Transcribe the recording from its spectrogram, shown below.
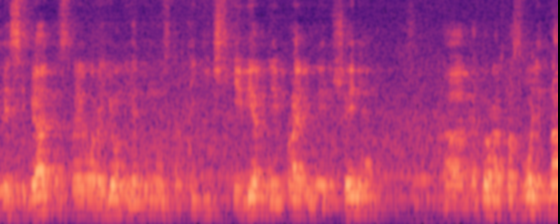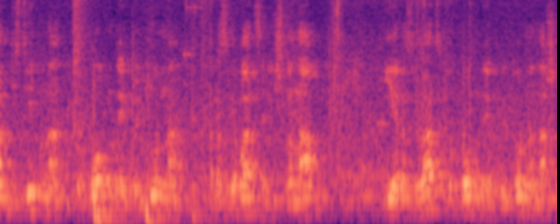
для себя, для своего района, я думаю, стратегические верные и правильные решения, а, которые позволят нам действительно духовно и культурно развиваться лично нам и развиваться духовно и культурно нашим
